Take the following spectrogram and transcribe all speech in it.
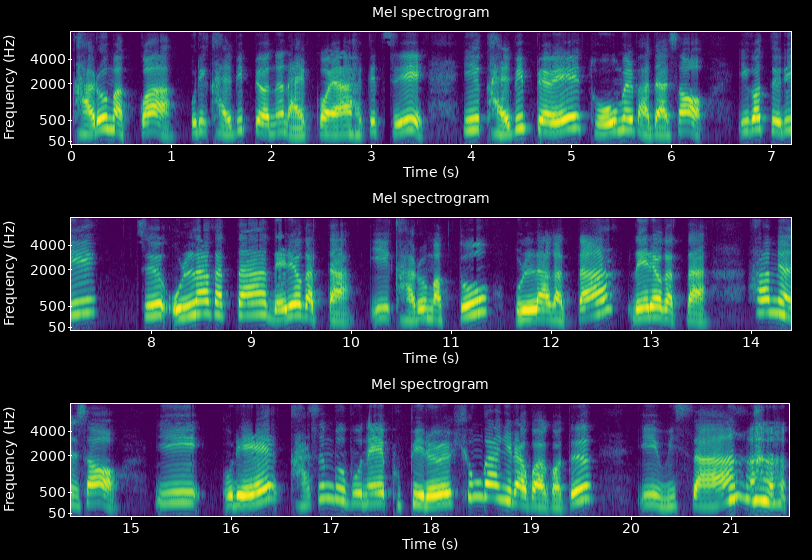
가로막과 우리 갈비뼈는 알 거야. 그치? 이 갈비뼈의 도움을 받아서 이것들이 즉 올라갔다 내려갔다. 이 가로막도 올라갔다 내려갔다 하면서 이 우리의 가슴 부분의 부피를 흉곽이라고 하거든. 이 윗상,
